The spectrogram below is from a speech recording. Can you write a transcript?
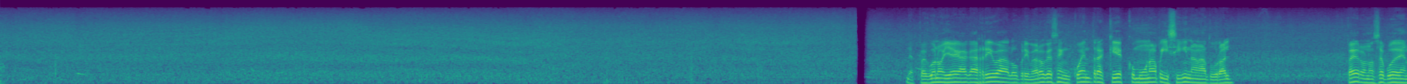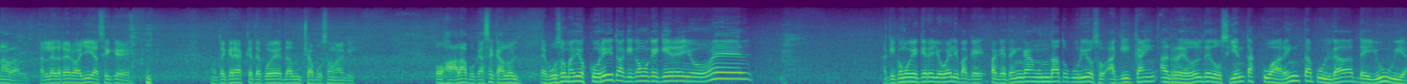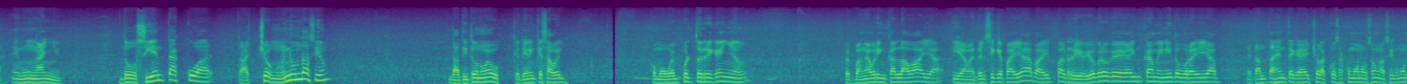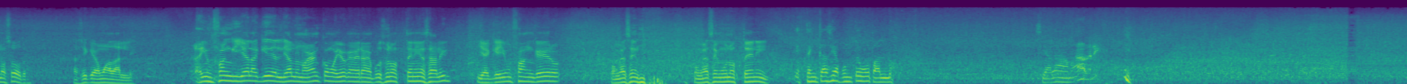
Después que uno llega acá arriba, lo primero que se encuentra aquí es como una piscina natural. Pero no se puede nadar. Está el letrero allí, así que no te creas que te puedes dar un chapuzón aquí. Ojalá, porque hace calor. Se puso medio oscurito, aquí como que quiere llover. Aquí como que quiere llover y para que, para que tengan un dato curioso, aquí caen alrededor de 240 pulgadas de lluvia en un año. 240, tacho, una inundación. Datito nuevo que tienen que saber. Como buen puertorriqueño, pues van a brincar la valla y a meterse que para allá, para ir para el río. Yo creo que hay un caminito por ahí ya de tanta gente que ha hecho las cosas como no son, así como nosotros. Así que vamos a darle. Hay un fanguillal aquí del diablo, no hagan como yo, que mira, me puse unos tenis de salir y aquí hay un fanguero. Pónganse, pónganse unos tenis. Estén casi a punto de botarlo. Hacia la madre.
